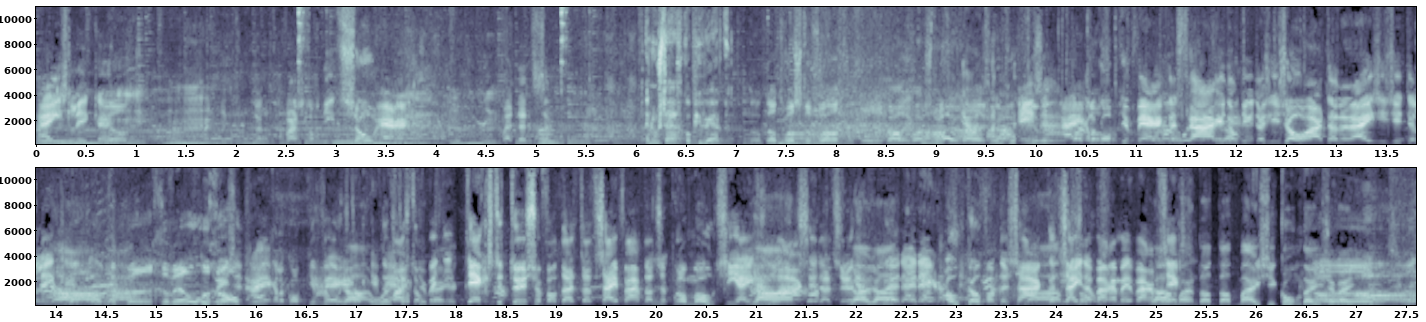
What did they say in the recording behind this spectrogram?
IJs likken? Ja. Dat was toch niet zo erg? Maar dat is... En hoe is het eigenlijk op je werk? Nou, dat was de vraag van vorige week. Hoe is het eigenlijk op je Is werk? het eigenlijk op je werk? Dat vraag je toch niet als je zo hard aan een ijsje zit te likken? Ik heb eh, geweldig Hoe is het eigenlijk op je werk? Ja, hoe is er het was op toch je met die werk? teksten tussen van dat, dat zij vraagt dat ze promotie heeft Ja. gemaakt en dat ze Ja, ja. Een, een, een auto van de zaak, Ja, dat zij dan waarom, waarom Ja, zegt maar dat, dat meisje komt deze week Oh, niet.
